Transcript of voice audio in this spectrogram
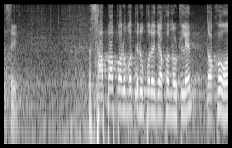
আছে। সাপা পর্বতের উপরে যখন উঠলেন, তখন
